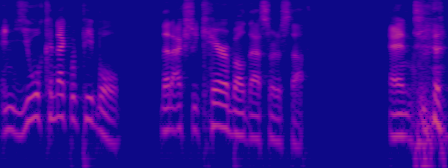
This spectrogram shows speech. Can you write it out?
And you will connect with people that actually care about that sort of stuff. And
